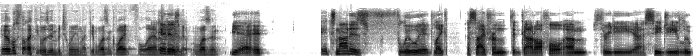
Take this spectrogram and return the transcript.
it almost felt like it was in between. Like it wasn't quite full anime. It is. And it wasn't. Yeah, it it's not as fluid. Like aside from the god awful um, 3D uh, CG Lup-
